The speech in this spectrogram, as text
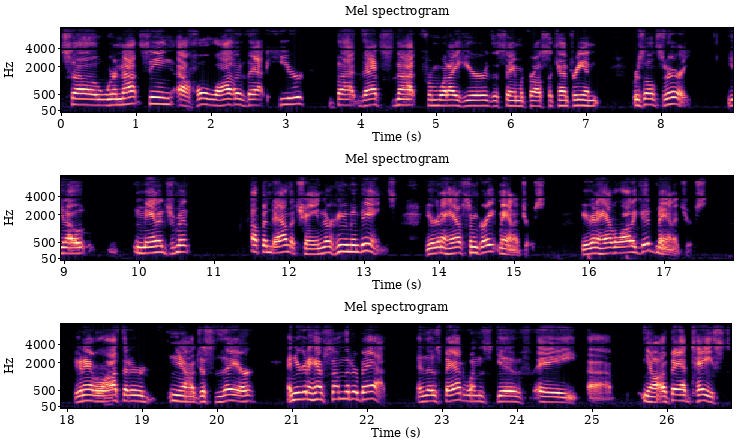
So we're not seeing a whole lot of that here, but that's not, from what I hear, the same across the country, and results vary. You know, management up and down the chain, they're human beings. You're going to have some great managers. You're going to have a lot of good managers. You're going to have a lot that are, you know, just there, and you're going to have some that are bad. And those bad ones give a, uh, you know, a bad taste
